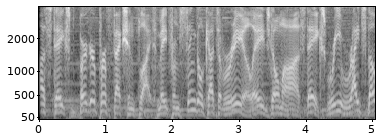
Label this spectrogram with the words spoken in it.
Omaha Steaks Burger Perfection Flight, made from single cuts of real aged Omaha steaks, rewrites the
